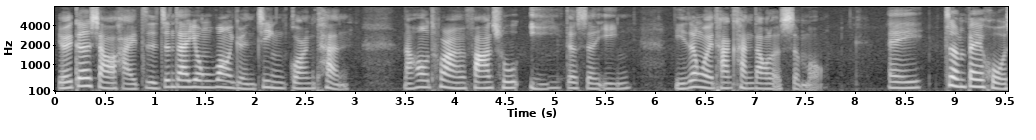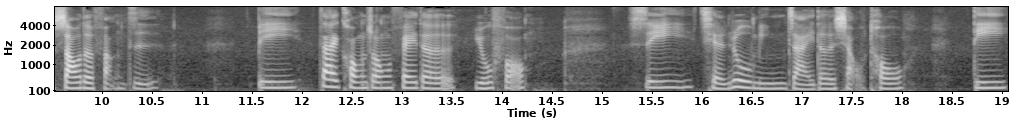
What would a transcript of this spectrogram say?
有一个小孩子正在用望远镜观看，然后突然发出“咦”的声音。你认为他看到了什么？A. 正被火烧的房子。B. 在空中飞的 UFO。C. 潜入民宅的小偷。D.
